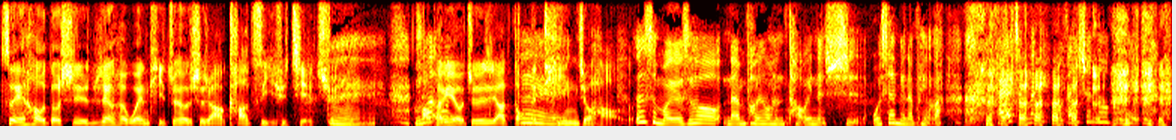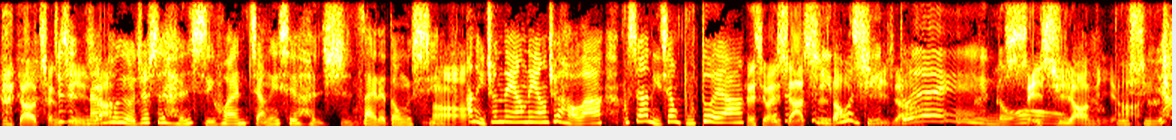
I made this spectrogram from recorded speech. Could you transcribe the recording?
最后都是任何问题，最后是要靠自己去解决。，对，好朋友就是要懂得听就好了。为什么有时候男朋友很讨厌的事？我现在没男朋友了，还要讲到、哎我单身哦，可以。要澄就是清一下。男朋友就是很喜欢讲一些很实在的东西啊啊你就那样那样就好啦，不是啊，你这样不对啊，很喜欢下指导对，no，谁需要你啊不？需要，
